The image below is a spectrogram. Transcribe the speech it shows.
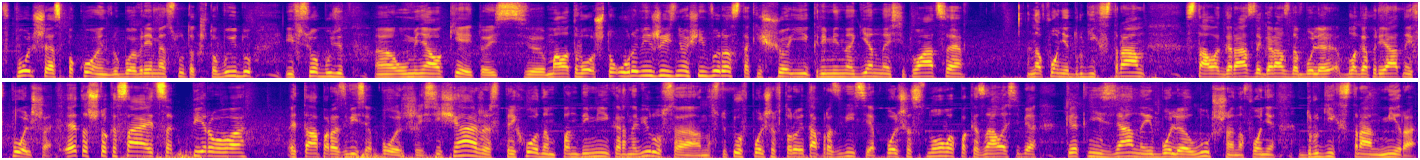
В Польше я спокоен в любое время суток, что выйду, и все будет э, у меня окей. То есть, э, мало того, что уровень жизни очень вырос, так еще и криминогенная ситуация – на фоне других стран стала гораздо-гораздо более благоприятной в Польше. Это что касается первого этапа развития Польши. Сейчас же с приходом пандемии коронавируса наступил в Польше второй этап развития. Польша снова показала себя как нельзя наиболее лучше на фоне других стран мира.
